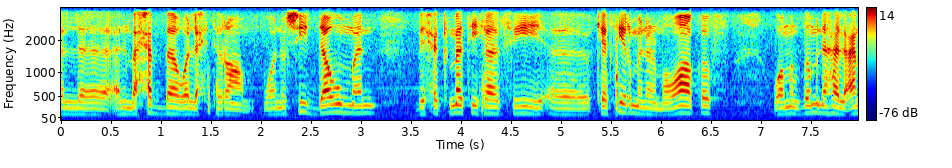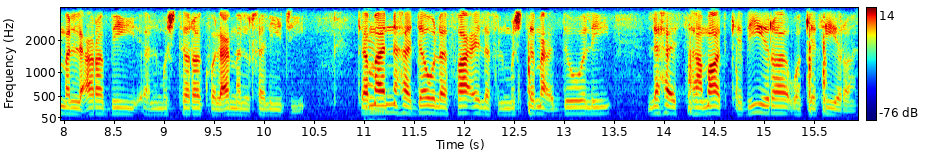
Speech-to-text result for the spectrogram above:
المحبة والاحترام. ونشيد دوما بحكمتها في كثير من المواقف ومن ضمنها العمل العربي المشترك والعمل الخليجي. كما أنها دولة فاعلة في المجتمع الدولي لها إسهامات كبيرة وكثيرة.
